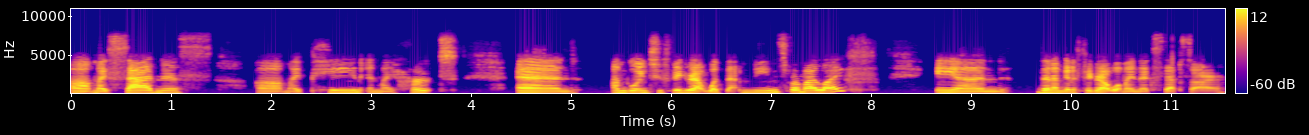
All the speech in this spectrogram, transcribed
uh, my sadness, uh, my pain and my hurt. And I'm going to figure out what that means for my life. And then I'm going to figure out what my next steps are.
